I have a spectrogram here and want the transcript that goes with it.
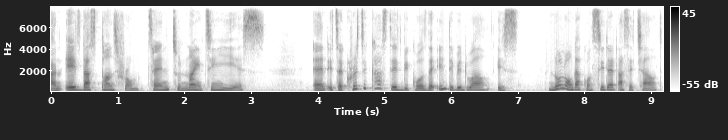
an age that spans from 10 to 19 years, and it's a critical stage because the individual is no longer considered as a child,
